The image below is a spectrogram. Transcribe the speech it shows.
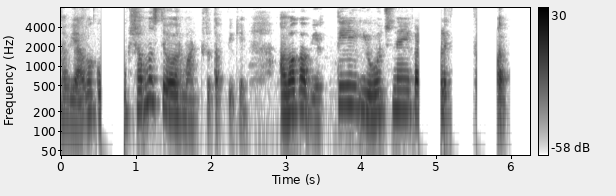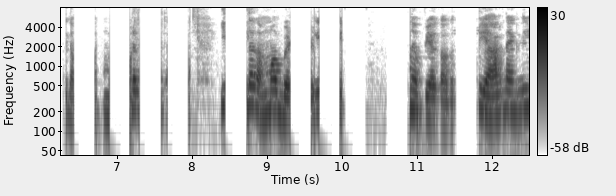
ನಾವು ಯಾವಾಗ ಕ್ಷಮಿಸ್ತೀವಿ ಅವ್ರು ಮಾಡಿರೋ ತಪ್ಪಿಗೆ, ಅವಾಗ ವ್ಯಕ್ತಿ ಯೋಚನೆಗಳ ನಮ್ಮ ಬೆಳಗ್ಗೆ ಉಪಯೋಗ ಆಗುತ್ತೆ ಯಾರನ್ನಾಗ್ಲಿ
